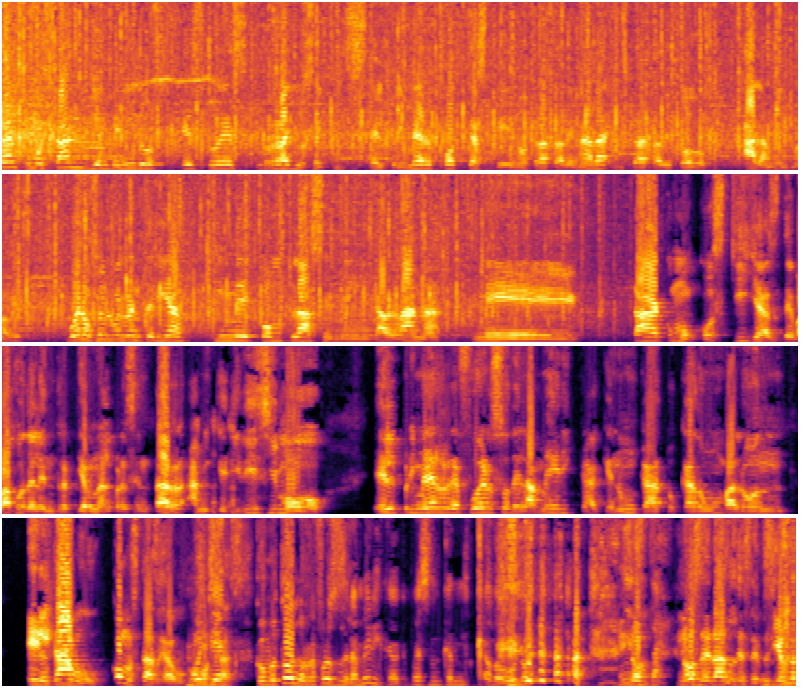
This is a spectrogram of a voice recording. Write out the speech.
tal? ¿Cómo están? Bienvenidos. Esto es Rayos X, el primer podcast que no trata de nada y trata de todo a la misma vez. Bueno, soy Luis Rentería y me complace, me engalana, me da como cosquillas debajo de la entrepierna al presentar a mi queridísimo, el primer refuerzo del América que nunca ha tocado un balón el Gabo. ¿Cómo estás, Gabo? ¿Cómo Muy bien, estás? como todos los refuerzos del América, que parece nunca han cada uno. No, no serás la excepción.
